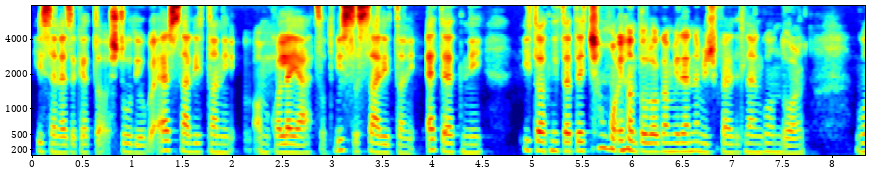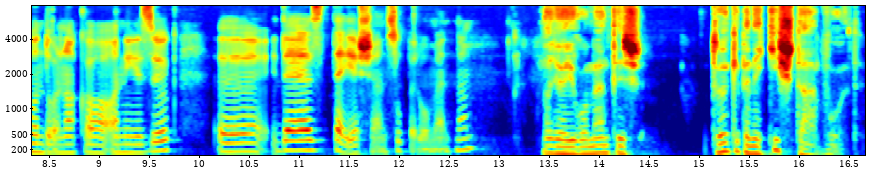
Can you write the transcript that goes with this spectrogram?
hiszen ezeket a stúdióba elszállítani, amikor lejátszott, visszaszállítani, etetni, itatni, tehát egy csomó olyan dolog, amire nem is feltétlen gondol, gondolnak a, a nézők, de ez teljesen szuperul ment, nem? Nagyon jól ment, és tulajdonképpen egy kis táv volt.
